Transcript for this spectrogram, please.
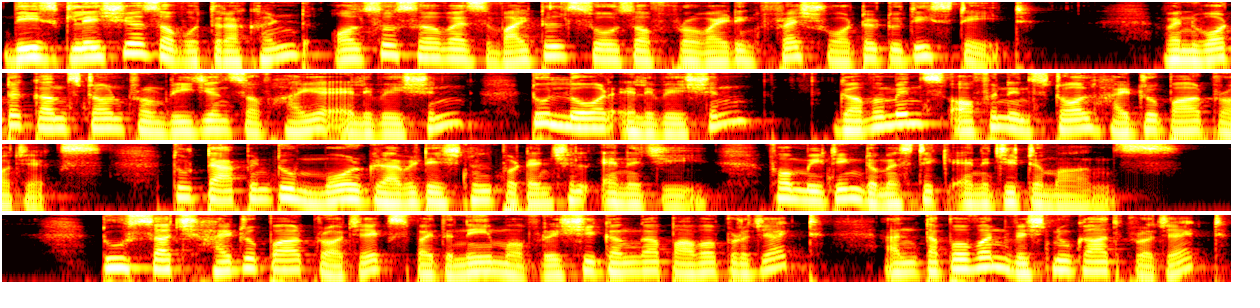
These glaciers of Uttarakhand also serve as vital source of providing fresh water to the state. When water comes down from regions of higher elevation to lower elevation, governments often install hydropower projects to tap into more gravitational potential energy for meeting domestic energy demands. Two such hydropower projects by the name of Rishi Ganga Power Project and Tapovan Vishnugad Project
